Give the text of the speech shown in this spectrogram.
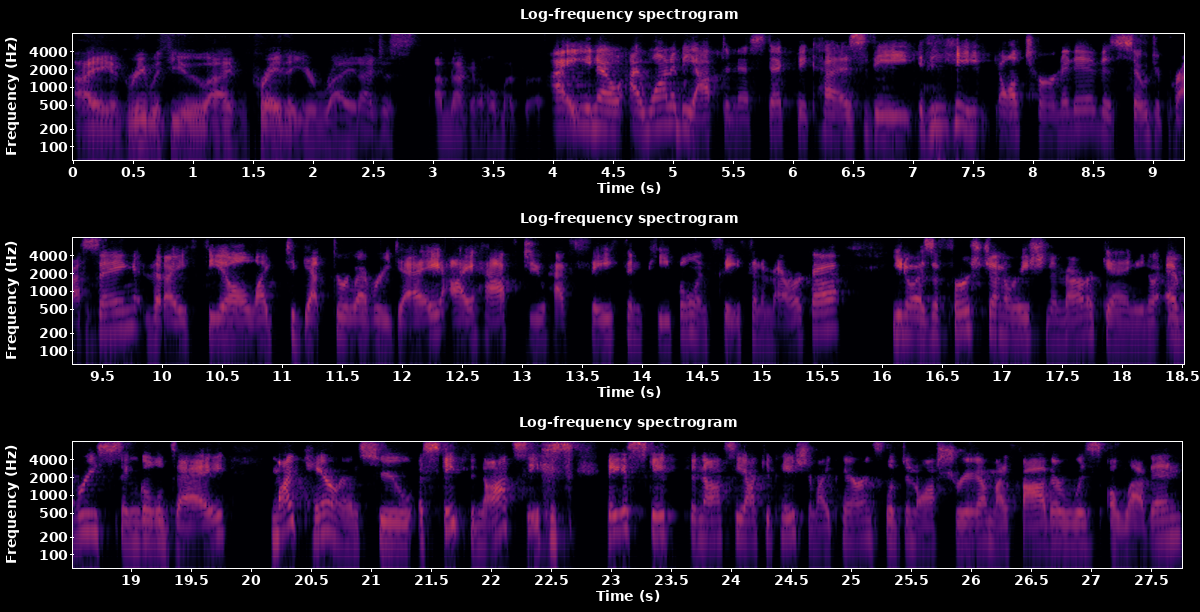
I agree with you. I pray that you're right. I just I'm not going to hold my breath. I you know, I want to be optimistic because the the alternative is so depressing that I feel like to get through every day, I have to have faith in people and faith in America. You know, as a first generation American, you know, every single day my parents who escaped the Nazis, they escaped the Nazi occupation. My parents lived in Austria. My father was 11.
